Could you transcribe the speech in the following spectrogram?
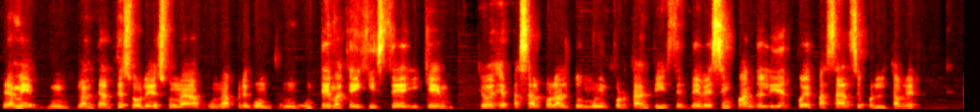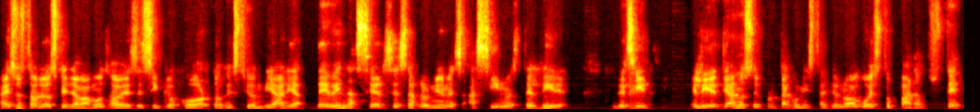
Déjame mm, plantearte sobre eso una, una pregunta, un, tema que dijiste y que yo dejé pasar por alto muy importante. Dijiste, de vez en cuando el líder puede pasarse por el tablero. A esos tableros que llamamos a veces ciclo corto, gestión diaria, deben hacerse esas reuniones así no esté el líder. Es decir, el líder ya no es el protagonista, yo no hago esto para usted.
